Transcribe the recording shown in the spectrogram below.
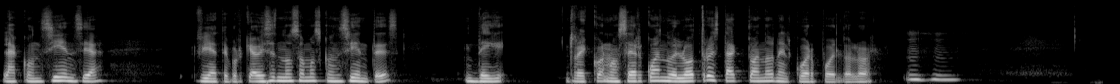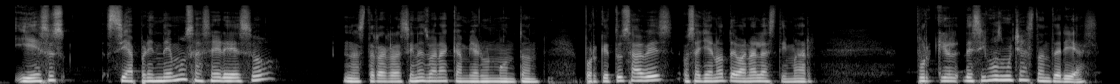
la conciencia, fíjate, porque a veces no somos conscientes de reconocer cuando el otro está actuando en el cuerpo del dolor. Y eso es, si aprendemos a hacer eso, nuestras relaciones van a cambiar un montón, porque tú sabes, o sea, ya no te van a lastimar, porque decimos muchas tonterías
